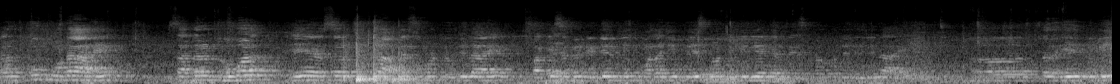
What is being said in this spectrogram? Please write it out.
कारण खूप मोठा आहे. साधारण ढोबळ हे असं चित्र आपल्यासमोर ठेवलेलं आहे. बाकी सगळे डिटेल मी तुम्हाला जी प्रेस नोट दिलेली आहे त्या प्रेस नोटमध्ये दिलेलं आहे. तर हे तुम्ही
